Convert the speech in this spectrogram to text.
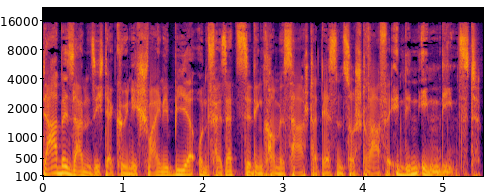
Da besann sich der König Schweinebier und versetzte den Kommissar stattdessen zur Strafe in den Innendienst.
